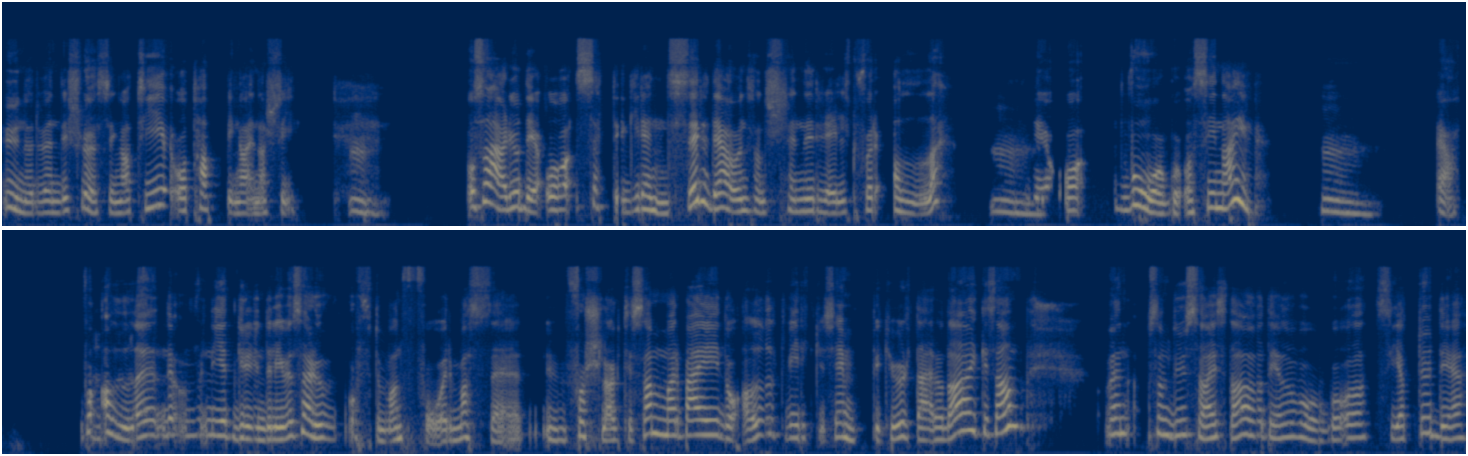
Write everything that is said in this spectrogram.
unødvendig sløsing av tid og tapping av energi. Mm. Og så er det jo det å sette grenser. Det er jo en sånn generelt for alle. Mm. Det å våge å si nei. Mm. For alle I et gründerliv så er det jo ofte man får masse uh, forslag til samarbeid, og alt virker kjempekult der og da, ikke sant? Men som du sa i stad, det å våge å si at du, det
